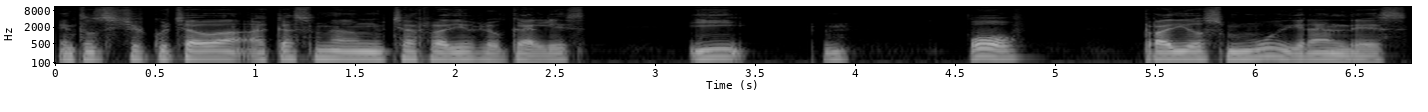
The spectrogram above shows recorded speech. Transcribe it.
Entonces yo escuchaba, acá sonaban muchas radios locales y mm, o radios muy grandes,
